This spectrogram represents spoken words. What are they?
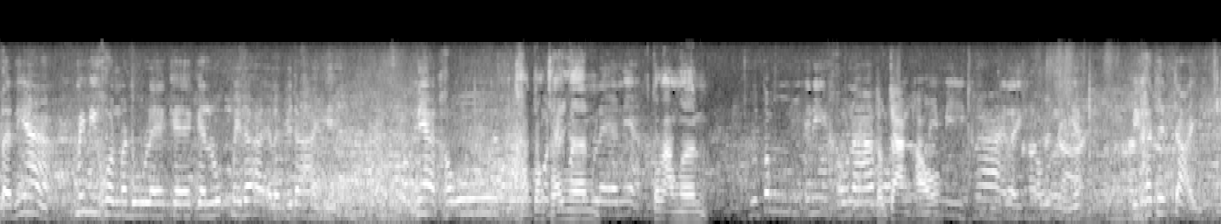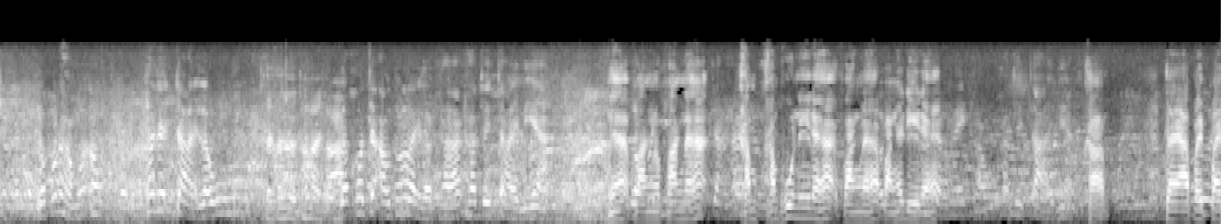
แต่เนี่ยไม่มีคนมาดูแลแก แกลุกไม่ได้อะไรไม่ได้อย่างเงี้ยเนี่ยเขาเขาต้องใช้เงินคที่มาดูแลเนี่ย ต้องเอาเงิน คือต้องไอ้นี่เขานะต้องจ้างเขา ไม่มีค่าอะไรเขาอะไรเงี้ย มีค่าใช้จ่ายเราก็ถามว่าเอ้าค่าใช้จ่ายแล้วแต่เขาจะเท่าไหร่ครับ แล้วเขาจะเอาเท่าไหร่ล่ะคะค่าใช้จ่ายเนี่ยเนี่ยฟังนะฟังนะฮะคำคำพูดนี้นะฮะฟังนะฮะฟังให้ดีนะฮะจให้เขาค่าใช้จ่ายเนี่ย ครับ แต่เอาไปแปล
